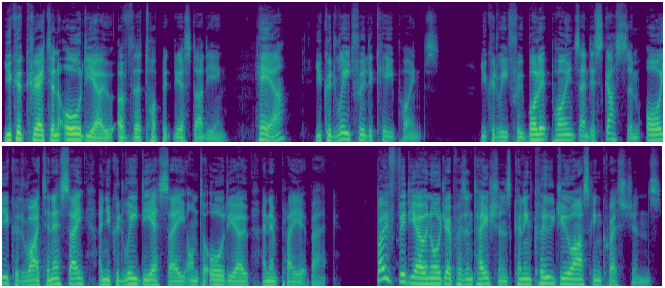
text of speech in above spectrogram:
you could create an audio of the topic you're studying. Here, you could read through the key points. You could read through bullet points and discuss them, or you could write an essay and you could read the essay onto audio and then play it back. Both video and audio presentations can include you asking questions.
